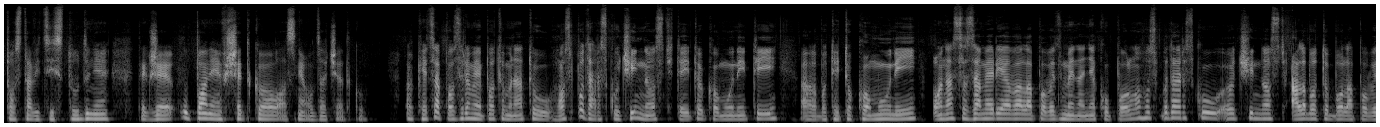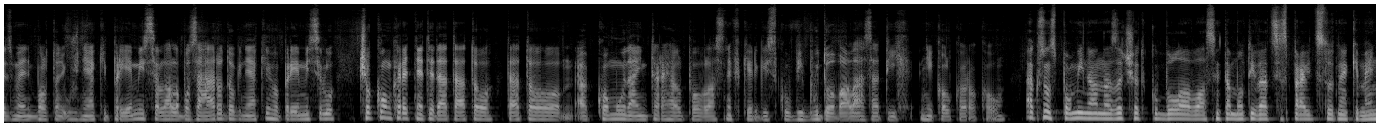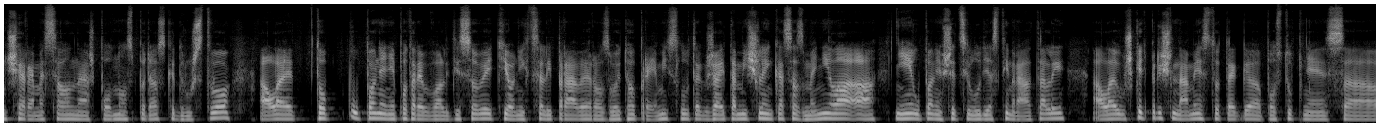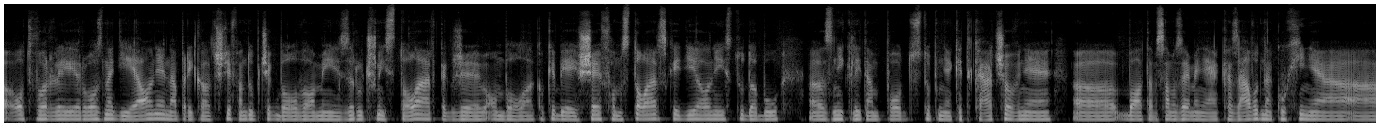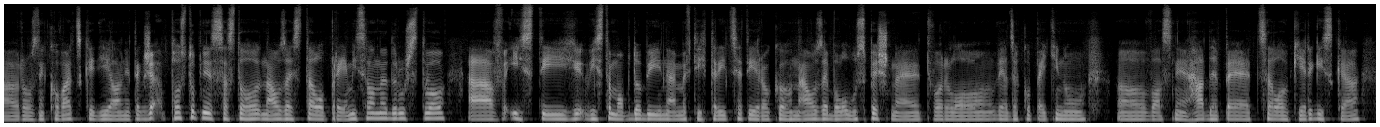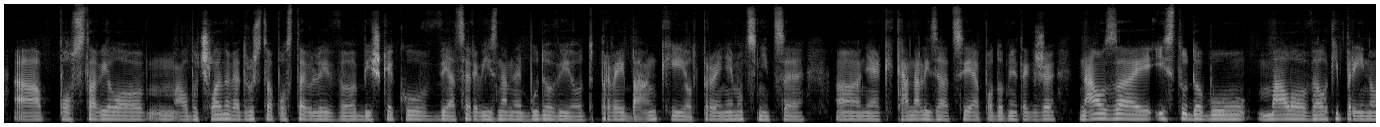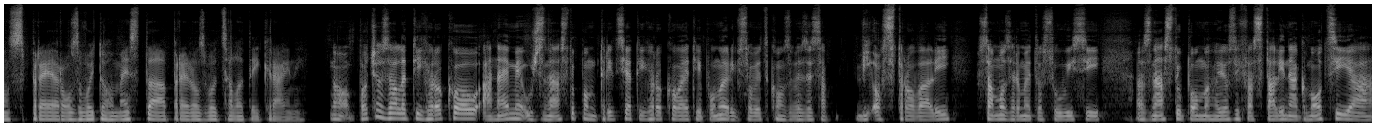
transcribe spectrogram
postaviť si studne. Takže úplne všetko vlastne od začiatku. Keď sa pozrieme potom na tú hospodárskú činnosť tejto komunity alebo tejto komúny, ona sa zameriavala povedzme na nejakú polnohospodárskú e, činnosť, alebo to bola povedzme, bol to už nejaký priemysel alebo zárodok nejakého priemyslu. Čo konkrétne teda táto, táto komúna Interhelpo vlastne v Kyrgyzsku vybudovala za tých niekoľko rokov? Ako som spomínal, na začiatku bola vlastne tá motivácia spraviť to nejaké menšie remeselné až polnohospodárske družstvo, ale to úplne nepotrebovali tí sovieti, oni chceli práve rozvoj toho priemyslu, takže aj tá myšlienka sa zmenila a nie úplne všetci ľudia s tým rátali, ale už keď prišli na miesto, tak eh, postupne sa otvorili rôzne dielne, napríklad Štefan Dubček bol veľmi zručný stolár, takže on bol ako keby aj šéfom stolárskej dielne istú dobu, eh, vznikli tam postupne nejaké tkáčovne, eh, bola tam samozrejme nejaká závodná kuchyňa a rôzne kovácké dielne. Takže postupne sa z toho naozaj stalo priemyselné družstvo a v, istých, v istom období, najmä v tých 30. rokoch, naozaj bolo úspešné. Tvorilo viac ako petinu e, vlastne HDP celého Kyrgyzska a postavilo, alebo členovia družstva postavili v Biškeku viaceré významné budovy od prvej banky, od prvej nemocnice, nejaké kanalizácie a podobne. Takže naozaj istú dobu malo veľký prínos pre rozvoj toho mesta a pre rozvoj celej tej krajiny. No, počas ale tých rokov a najmä už s nástupom 30. rokov aj tie pomery v Sovjetskom zväze sa vyostrovali. Samozrejme to súvisí s nástupom Jozifa Stalina k moci a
